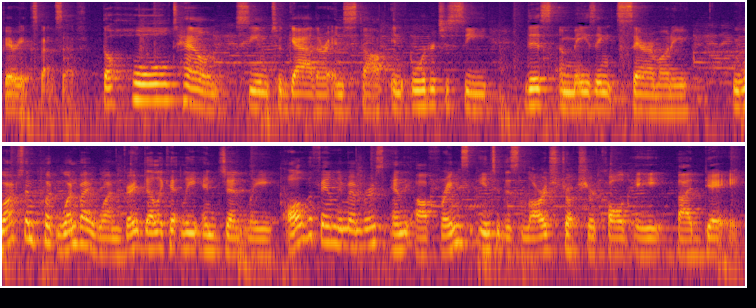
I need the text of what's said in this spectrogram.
very expensive. The whole town seemed to gather and stop in order to see this amazing ceremony. We watched them put one by one, very delicately and gently, all the family members and the offerings into this large structure called a bade.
